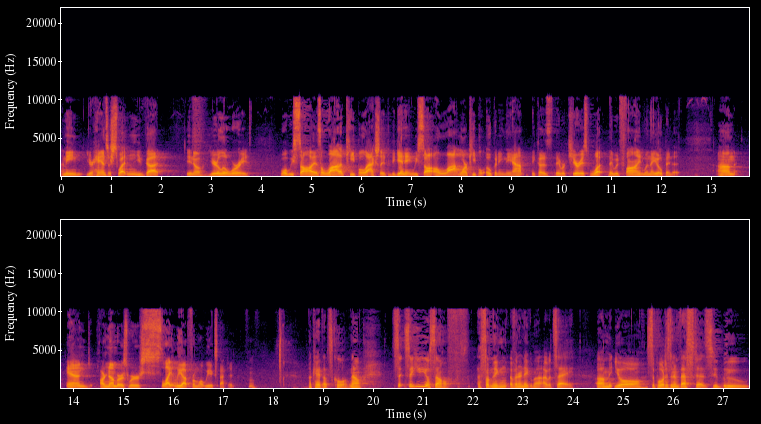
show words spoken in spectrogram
I mean, your hands are sweating, you've got, you know, you're a little worried. What we saw is a lot of people, actually, at the beginning, we saw a lot more people opening the app because they were curious what they would find when they opened it. Um, and our numbers were slightly up from what we expected. Hmm. Okay, that's cool. Now, so, so you yourself, are something of an enigma, I would say. Um, your supporters and investors who, who,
